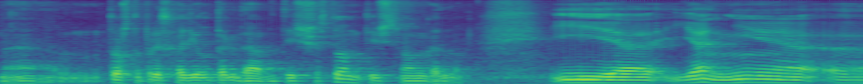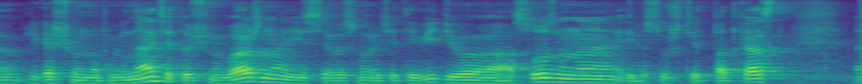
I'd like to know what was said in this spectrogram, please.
э, то, что происходило тогда, в 2006-2007 году. И э, я не э, прекращу напоминать, это очень важно, если вы смотрите это видео осознанно или слушаете этот подкаст э,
